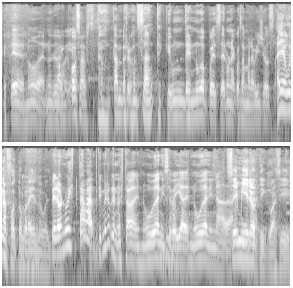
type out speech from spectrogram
que esté desnuda. ¿no? Hay cosas tan, tan vergonzantes que un desnudo puede ser una cosa maravillosa. Hay alguna foto por ahí dando vuelta. Pero no estaba, primero que no estaba desnuda, ni se veía desnuda, ni nada. Semi-erótico, así.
